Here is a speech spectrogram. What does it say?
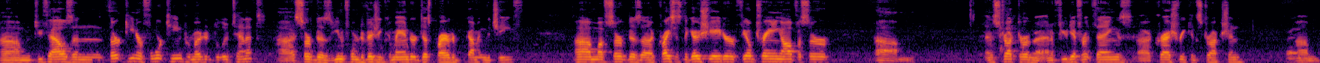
Um, 2013 or 14, promoted to lieutenant. Uh, I served as uniform division commander just prior to becoming the chief. Um, I've served as a crisis negotiator, field training officer, um, instructor, and a, and a, few different things, uh, crash reconstruction. Um,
